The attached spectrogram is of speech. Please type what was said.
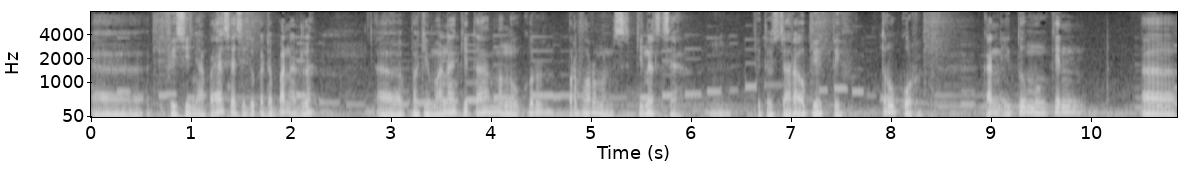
eh, visinya PSS itu ke depan adalah eh, bagaimana kita mengukur performance kinerja. Gitu secara objektif terukur. Kan itu mungkin eh,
